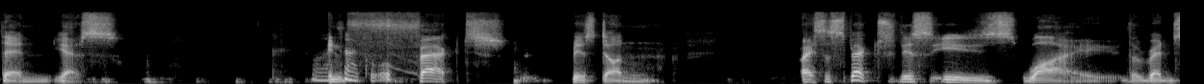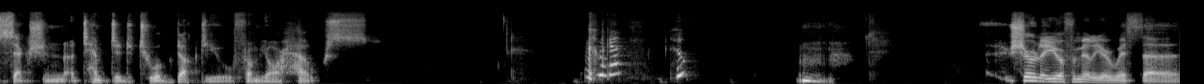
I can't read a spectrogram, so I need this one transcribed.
then yes. Well, In cool. fact, Miss Dunn, I suspect this is why the Red Section attempted to abduct you from your house. Come again? Who? Hmm. Surely you're familiar with uh,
